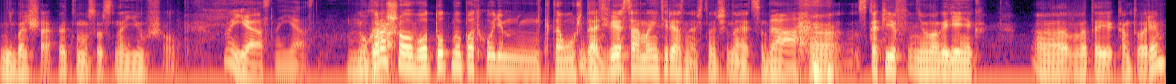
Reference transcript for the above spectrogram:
небольшая, поэтому, собственно, и ушел. Ну, ясно, ясно. Ну да. хорошо, вот тут мы подходим к тому, что... Да, теперь самое интересное, что начинается. Да. А, скопив немного денег э, в этой конторе.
